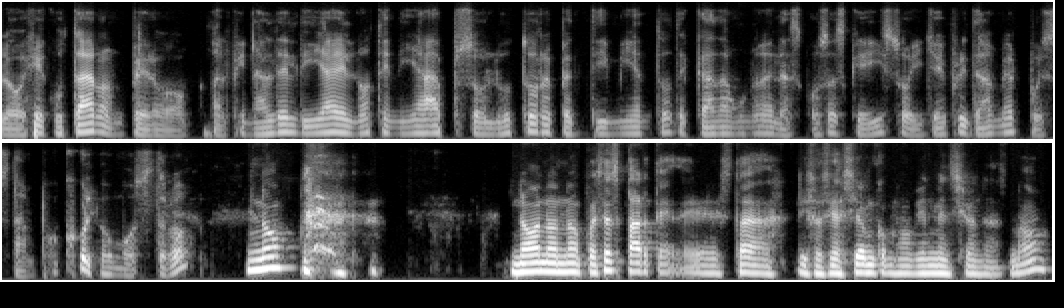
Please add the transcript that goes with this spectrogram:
lo ejecutaron, pero al final del día él no tenía absoluto arrepentimiento de cada una de las cosas que hizo, y Jeffrey Dahmer, pues tampoco lo mostró. No, no, no, no, pues es parte de esta disociación, como bien mencionas, ¿no?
